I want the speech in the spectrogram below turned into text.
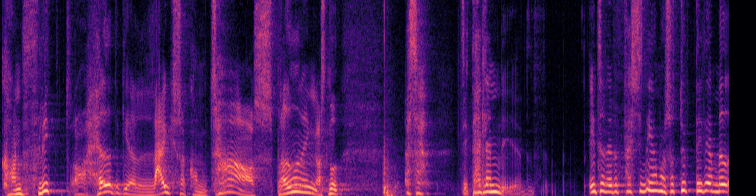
konflikt og had, det giver likes og kommentarer og spredning og sådan noget. Altså, det, der er et eller andet... Internettet fascinerer mig så dybt, det der med,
